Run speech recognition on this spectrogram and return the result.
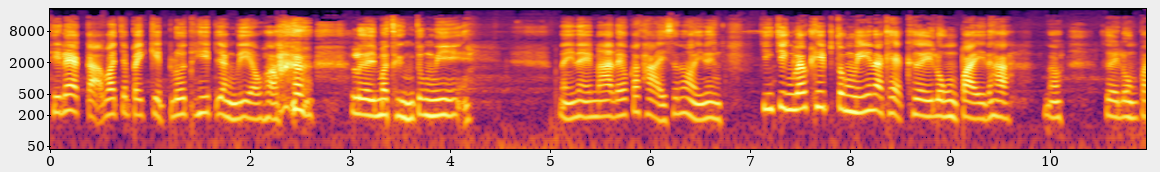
ทีแรกกะว่าจะไปเก็บรถฮิปอย่างเดียวค่ะ เลยมาถึงตรงนี้ ไหนๆมาแล้วก็ถ่ายซะหน่อยหนึ่งจริง ๆ แล้วคลิปตรงนี้นะแขกเคยลงไปนะคะเนาะ เคยลงไป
